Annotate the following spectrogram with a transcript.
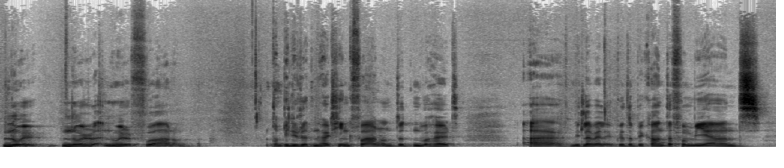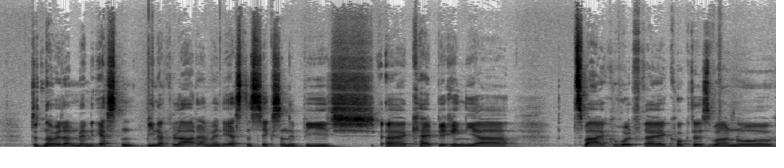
null, null, null Vorahnung. Dann bin ich dort halt hingefahren und dort war halt äh, mittlerweile ein guter Bekannter von mir und dort habe ich dann meinen ersten Pina meinen ersten Sex on the Beach, äh, Caipirinha, zwei alkoholfreie Cocktails waren noch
